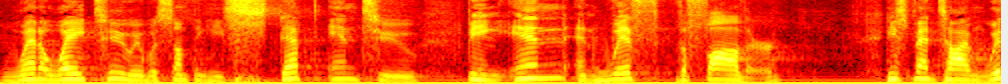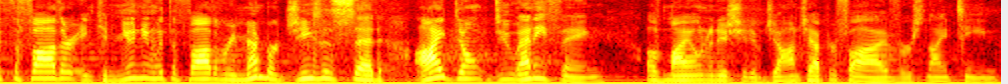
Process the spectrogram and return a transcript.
went away to, it was something he stepped into being in and with the Father. He spent time with the Father in communion with the Father. Remember, Jesus said, I don't do anything of my own initiative. John chapter 5, verse 19.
